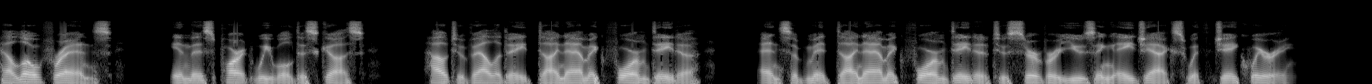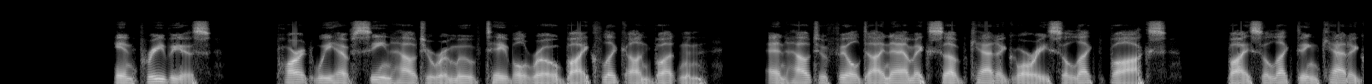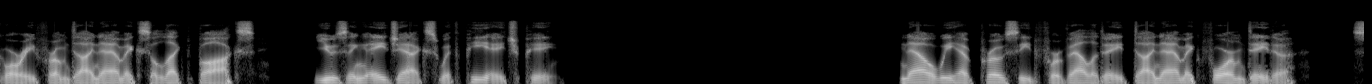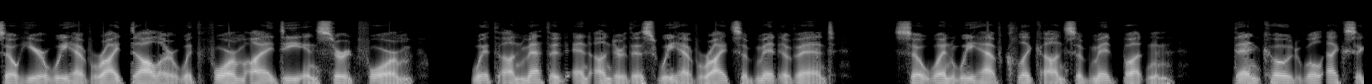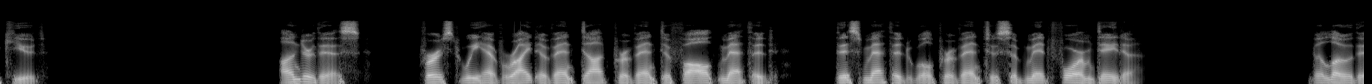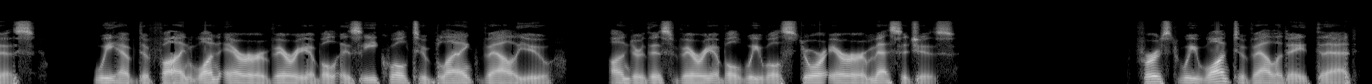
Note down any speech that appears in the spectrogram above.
Hello friends, in this part we will discuss, how to validate dynamic form data, and submit dynamic form data to server using Ajax with jQuery. In previous part we have seen how to remove table row by click on button, and how to fill dynamic subcategory select box, by selecting category from dynamic select box, using Ajax with PHP. Now we have proceed for validate dynamic form data, so here we have write dollar with form ID insert form, with on method and under this we have write submit event, so when we have click on submit button, then code will execute. Under this, First we have write event.prevent default method, this method will prevent to submit form data. Below this, we have define one error variable is equal to blank value, under this variable we will store error messages. First we want to validate that,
